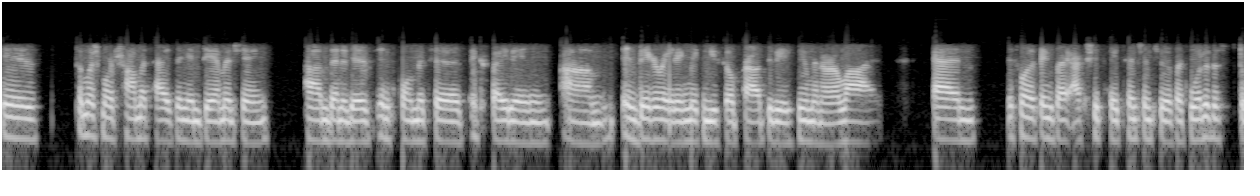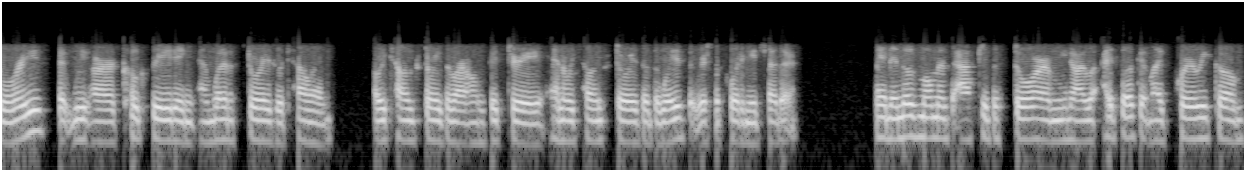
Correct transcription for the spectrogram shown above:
is so much more traumatizing and damaging um, than it is informative, exciting, um, invigorating, making you feel proud to be a human or alive. And it's one of the things I actually pay attention to is like, what are the stories that we are co creating and what are the stories we're telling? Are we telling stories of our own victory? And are we telling stories of the ways that we're supporting each other? And in those moments after the storm, you know, I, I look at like Puerto Rico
